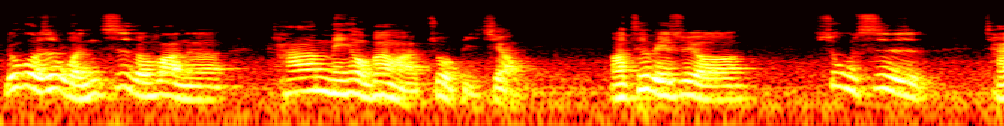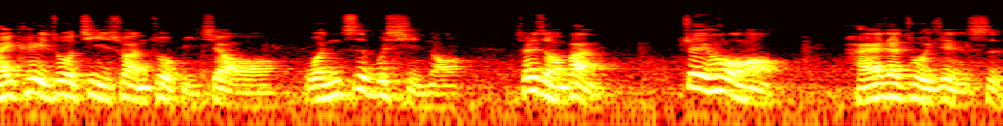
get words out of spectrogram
如果是文字的话呢，它没有办法做比较啊，特别是哦，数字才可以做计算做比较哦，文字不行哦。所以怎么办？最后哈还要再做一件事，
